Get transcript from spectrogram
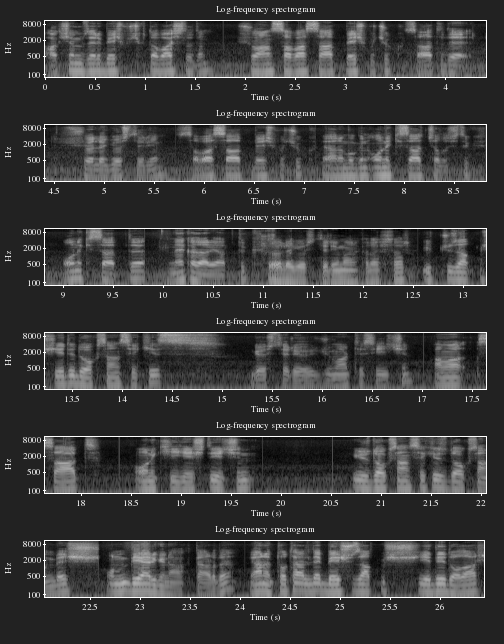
akşam üzeri 5.30'da başladım. Şu an sabah saat 5.30. Saati de şöyle göstereyim. Sabah saat 5.30. Yani bugün 12 saat çalıştık. 12 saatte ne kadar yaptık? Şöyle göstereyim arkadaşlar. 367.98 gösteriyor cumartesi için. Ama saat 12'yi geçtiği için 198.95 onu diğer güne aktardı. Yani totalde 567 dolar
